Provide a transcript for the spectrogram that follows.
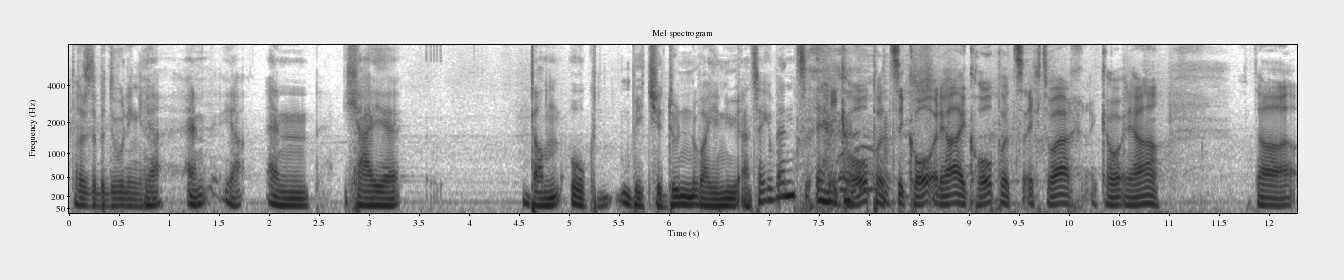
Dat is de bedoeling. Ja. Ja. En, ja. en ga je dan ook een beetje doen wat je nu aan het zeggen bent? Ik hoop het. Ik hoop, ja, ik hoop het. Echt waar. Ik ho- ja. Dat,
